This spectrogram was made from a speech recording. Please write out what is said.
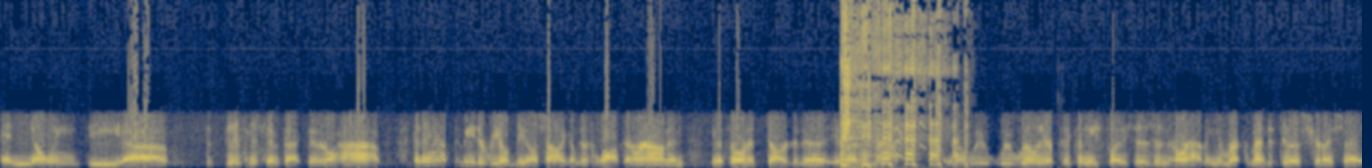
and knowing the uh, the business impact that it'll have. And they have to be the real deal. It's not like I'm just walking around and you know throwing a dart at a you know at a map. you know, we we really are picking these places and or having them recommended to us, should I say?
